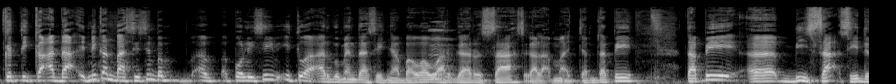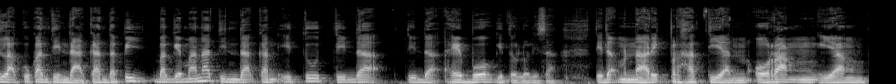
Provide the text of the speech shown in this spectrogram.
ketika ada ini kan basisnya uh, polisi itu argumentasinya bahwa hmm. warga resah segala macam. Tapi tapi uh, bisa sih dilakukan tindakan, tapi bagaimana tindakan itu tidak tidak heboh gitu loh Lisa. Tidak menarik perhatian orang yang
